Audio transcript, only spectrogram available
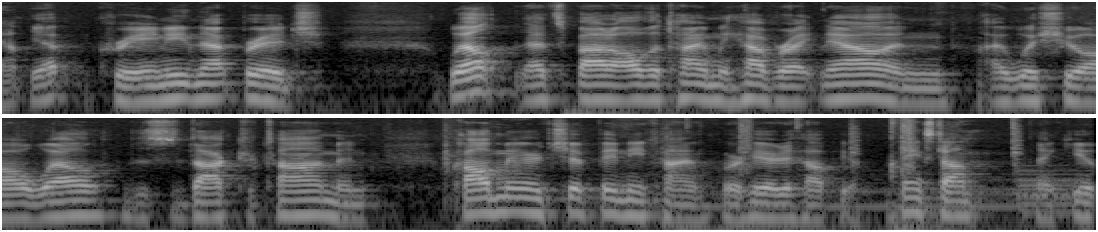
Yep. Yep, creating that bridge. Well, that's about all the time we have right now, and I wish you all well. This is Dr. Tom, and Call me or Chip anytime. We're here to help you. Thanks, Tom. Thank you.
